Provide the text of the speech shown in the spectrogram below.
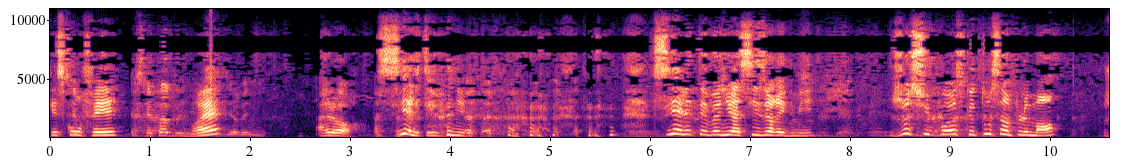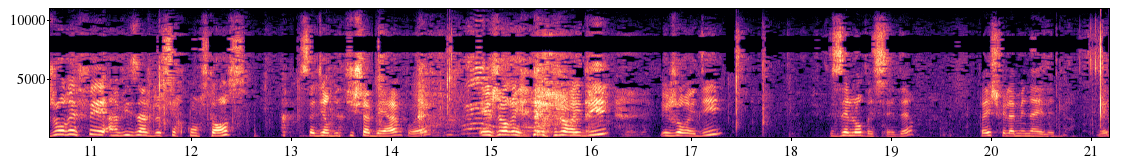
Qu'est-ce qu'on fait? Elle serait pas venue Ouais. à 6h30. Alors, si elle était venue, si elle était venue à 6h30, je suppose que tout simplement, j'aurais fait un visage de circonstance, c'est-à-dire de Tisha B'Av, et j'aurais, dit, et j'aurais dit. Vous voyez, je fais la ménaïlette là.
